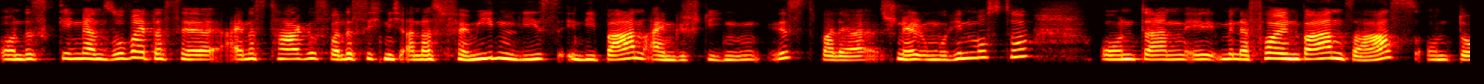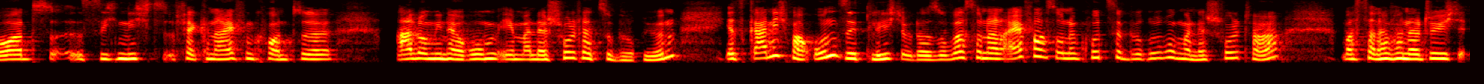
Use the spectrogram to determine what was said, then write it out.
Und es ging dann so weit, dass er eines Tages, weil es sich nicht anders vermieden ließ, in die Bahn eingestiegen ist, weil er schnell irgendwo hin musste und dann in der vollen Bahn saß und dort sich nicht verkneifen konnte, alle um ihn herum eben an der Schulter zu berühren. Jetzt gar nicht mal unsittlich oder sowas, sondern einfach so eine kurze Berührung an der Schulter, was dann aber natürlich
